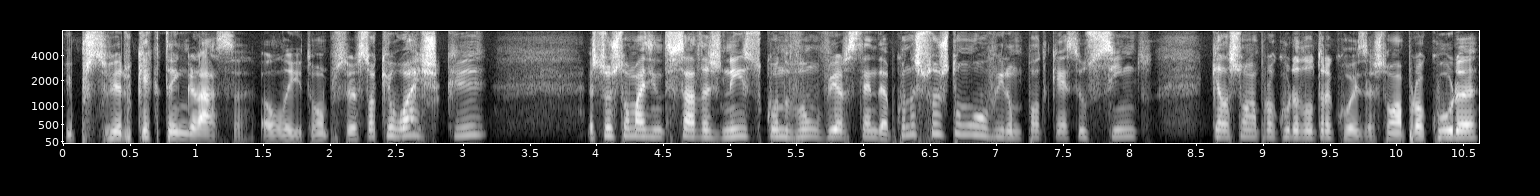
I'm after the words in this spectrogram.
e perceber o que é que tem graça ali. Estão a perceber? Só que eu acho que as pessoas estão mais interessadas nisso quando vão ver stand-up. Quando as pessoas estão a ouvir um podcast, eu sinto que elas estão à procura de outra coisa. Estão à procura.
